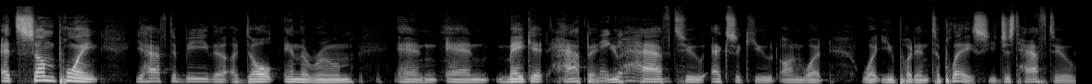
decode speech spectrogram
At some point, you have to be the adult in the room and and make it happen. Make you it happen. have to execute on what what you put into place. You just have to.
